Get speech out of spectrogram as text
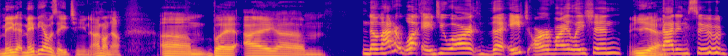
Maybe maybe I was 18. I don't know. Um, but I um No matter what age you are, the HR violation yeah. that ensued.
